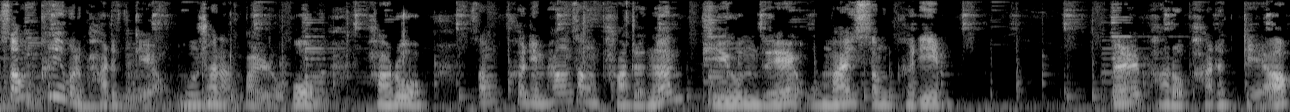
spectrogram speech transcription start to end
선크림을 바를게요. 로션 안 바르고. 바로 선크림 항상 바르는 비욘드의 오마이 선크림을 바로 바를게요.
